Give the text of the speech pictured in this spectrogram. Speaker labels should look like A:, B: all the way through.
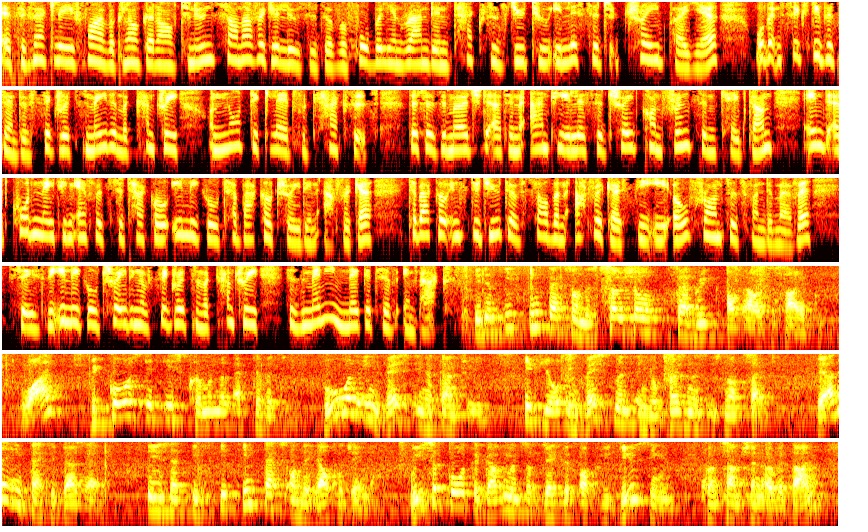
A: It's exactly 5 o'clock that afternoon. South Africa loses over 4 billion rand in taxes due to illicit trade per year. More than 60% of cigarettes made in the country are not declared for taxes. This has emerged at an anti-illicit trade conference in Cape Town aimed at coordinating efforts to tackle illegal tobacco trade in Africa. Tobacco Institute of Southern Africa CEO Francis van der Merwe says the illegal trading of cigarettes in the country has many negative impacts.
B: It impacts on the social fabric of our society. Why? Because it is criminal activity. Who will invest in a country if your investment and your business is not safe? The other impact it does have is that if it impacts on the health agenda. We support the government's objective of reducing consumption over time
